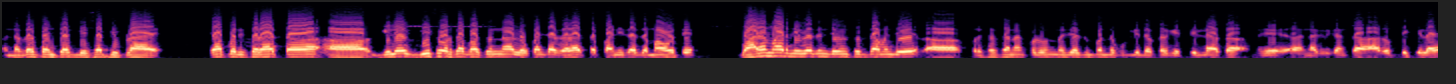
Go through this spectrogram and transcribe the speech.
नगरपंचायत बेशा पिपळा आहे. या परिसरात गेल्या वीस वर्षापासून लोकांच्या घरात पाणीचा जमा होते. वारंवार निवेदन देऊन सुद्धा म्हणजे प्रशासनाकडून म्हणजे अजूनपर्यंत कुठली दखल घेतलेली नाही असा म्हणजे नागरिकांचा आरोप देखील आहे.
